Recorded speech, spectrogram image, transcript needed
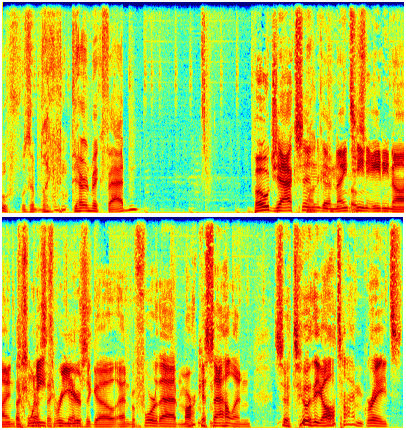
oof, was it like Darren McFadden? Bo Jackson Okay. in 1989, That's my 23 second years guess. ago, and before that, Marcus Allen. So two of the all-time greats.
